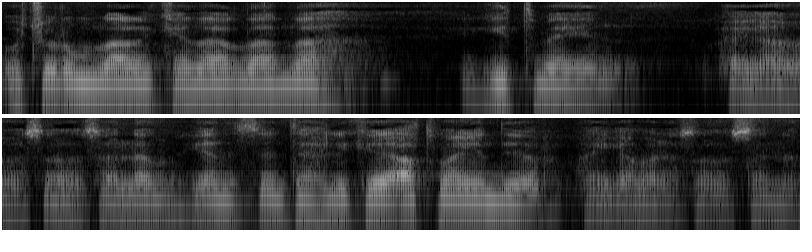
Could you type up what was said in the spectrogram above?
uçurumların kenarlarına gitmeyin. Peygamber sallallahu aleyhi ve sellem kendisini tehlikeye atmayın diyor Peygamber sallallahu aleyhi ve sellem.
